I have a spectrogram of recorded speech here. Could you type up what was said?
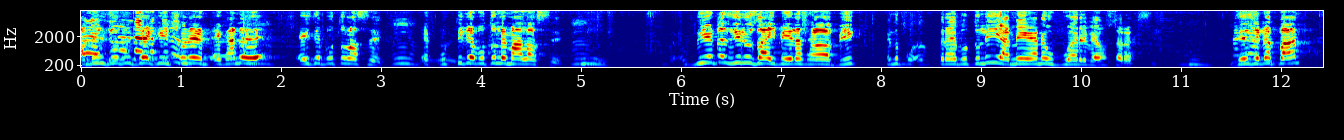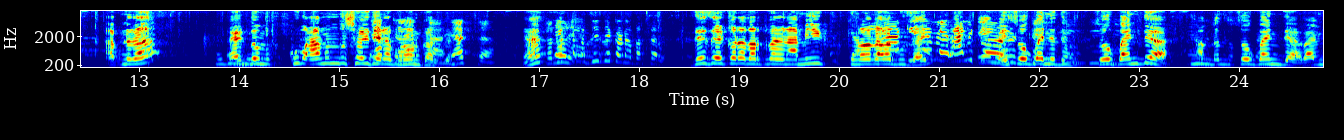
আমি যদি দেখি শোনেন এখানে এই যে বোতল আছে এই প্রতিটা বোতলে মাল আছে। দুই একটা জিরো যাইবে এটা স্বাভাবিক কিন্তু প্রায় বোতলই আমি এখানে উপহারের ব্যবস্থা রাখছি। যে যেটা পান আপনারা একদম খুব আনন্দ সহিত এটা গ্রহণ করবেন হ্যাঁ? যে যে করা ধরতে পারেন আমি খেলাটা আবার বুঝাই। এই চোখ বাইন্ধে দেবো চোখ বাইন্ধ দেয়া আপনার চোখ বাইন্ধ দেয়া আমি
